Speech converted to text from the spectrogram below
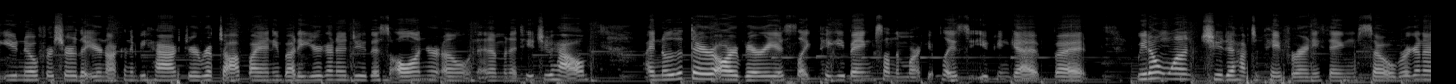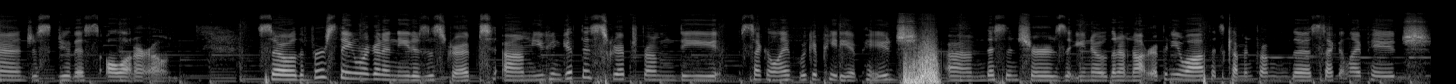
you know for sure that you're not going to be hacked or ripped off by anybody. You're going to do this all on your own, and I'm going to teach you how. I know that there are various like piggy banks on the marketplace that you can get, but we don't want you to have to pay for anything, so we're going to just do this all on our own. So the first thing we're going to need is a script. Um, you can get this script from the Second Life Wikipedia page. Um, this ensures that you know that I'm not ripping you off. It's coming from the Second Life page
